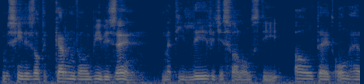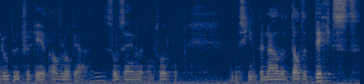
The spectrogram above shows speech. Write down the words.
Misschien is dat de kern van wie we zijn. Met die leventjes van ons die altijd onherroepelijk verkeerd aflopen. Ja, zo zijn we ontworpen. Misschien benadert dat het dichtst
